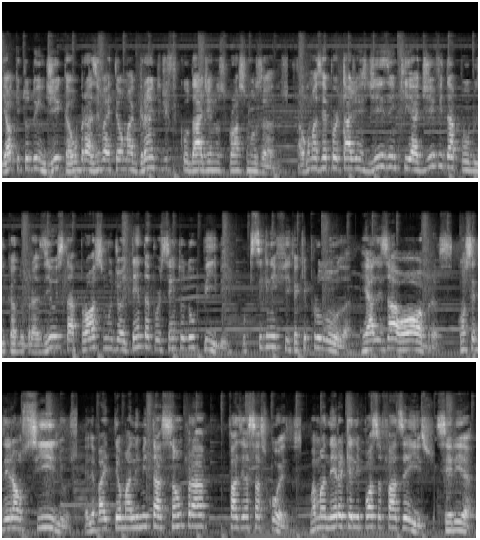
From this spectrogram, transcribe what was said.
E ao que tudo indica, o Brasil vai ter uma grande dificuldade nos próximos anos. Algumas reportagens dizem que a dívida pública do Brasil está próximo de 80% do PIB, o que significa que para o Lula realizar obras, conceder auxílios, ele vai ter uma limitação para fazer essas coisas. Uma maneira que ele possa fazer isso seria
